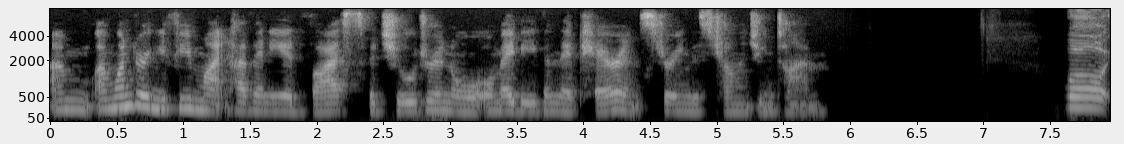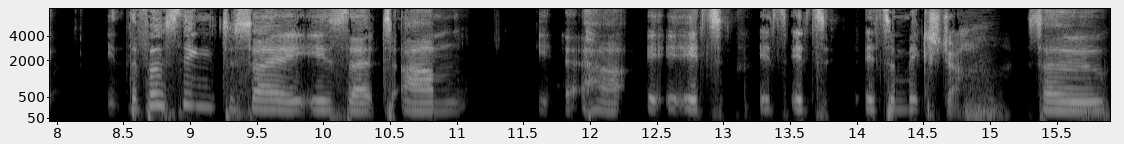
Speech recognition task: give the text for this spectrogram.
I'm, I'm wondering if you might have any advice for children or, or maybe even their parents during this challenging time. Well, the first thing to say is that um, uh, it, it's it's it's it's a mixture. So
